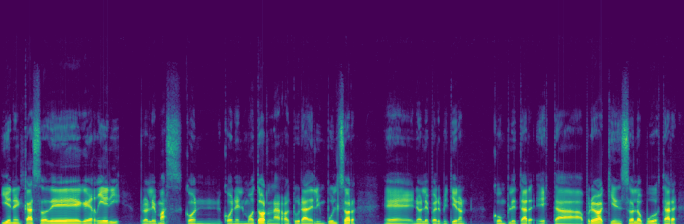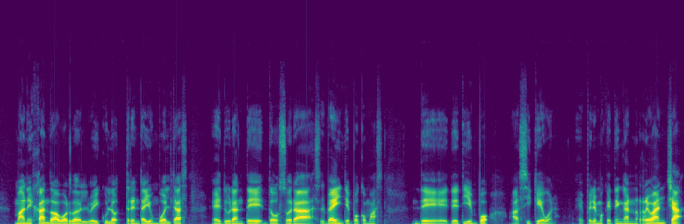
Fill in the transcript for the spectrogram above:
Y en el caso de Guerrieri, problemas con, con el motor, la rotura del impulsor, eh, no le permitieron completar esta prueba, quien solo pudo estar manejando a bordo del vehículo 31 vueltas eh, durante 2 horas 20, poco más de, de tiempo. Así que bueno, esperemos que tengan revancha,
